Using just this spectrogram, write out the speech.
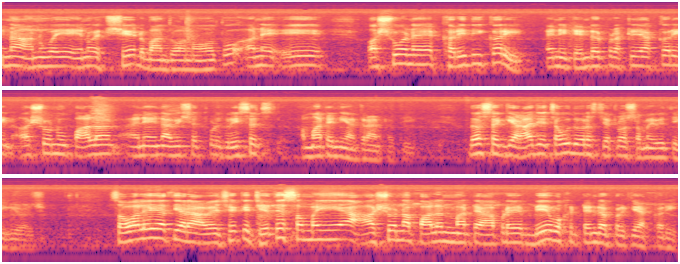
એના અન્વયે એનો એક શેડ બાંધવાનો હતો અને એ અશ્વને ખરીદી કરી, એની ટેન્ડર પ્રક્રિયા કરીને અશ્વનું પાલન અને એના વિશે થોડીક રિસર્ચ માટેની આ ગ્રાન્ટ હતી. દસ અગિયાર, આજે ચૌદ વર્ષ જેટલો સમય વીતી ગયો છે. સવાલ એ અત્યારે આવે છે કે જે તે સમયે આ અશ્વના પાલન માટે આપણે બે વખત ટેન્ડર પ્રક્રિયા કરી.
